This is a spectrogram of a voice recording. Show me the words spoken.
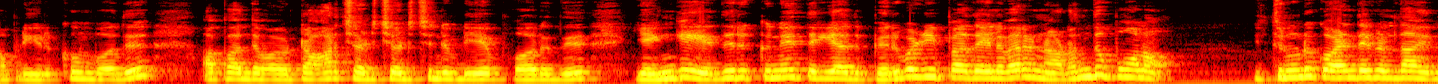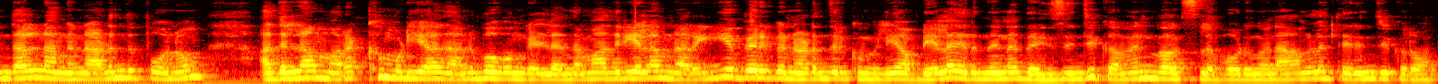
அப்படி இருக்கும்போது அப்போ அந்த டார்ச் அடிச்சு அடிச்சுட்டு இப்படியே போகிறது எங்கே எது இருக்குன்னே தெரியாது. பெருவழிப்பாதையில் வேற நடந்து போனோம். இத்தினோடு குழந்தைகள் தான் இருந்தாலும் நாங்கள் நடந்து போனோம். அதெல்லாம் மறக்க முடியாத அனுபவங்கள். அந்த மாதிரியெல்லாம் நிறைய பேருக்கு நடந்திருக்கும் இல்லையா? அப்படியெல்லாம் இருந்தேன்னா தயவு செஞ்சு கமெண்ட் பாக்ஸில் போடுங்க. நாங்களும் தெரிஞ்சுக்கிறோம்.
